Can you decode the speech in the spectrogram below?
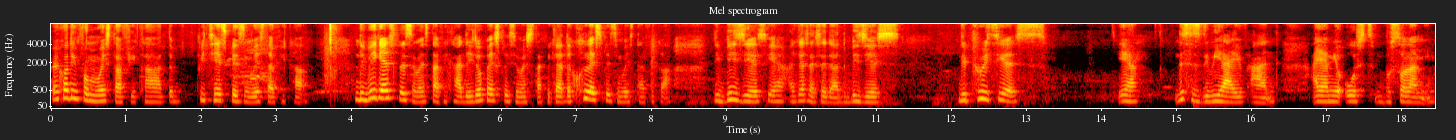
Recording from West Africa, the prettiest place in West Africa, the biggest place in West Africa, the dopest place in West Africa, the coolest place in West Africa, the busiest. Yeah, I guess I said that. The busiest, the prettiest. Yeah, this is the Beehive, and I am your host Busolami.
